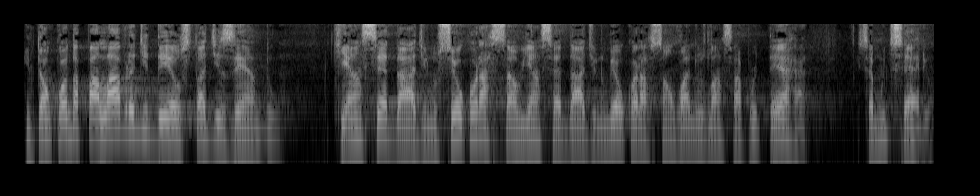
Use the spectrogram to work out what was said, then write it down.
Então, quando a palavra de Deus está dizendo que a ansiedade no seu coração e a ansiedade no meu coração vai nos lançar por terra, isso é muito sério.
